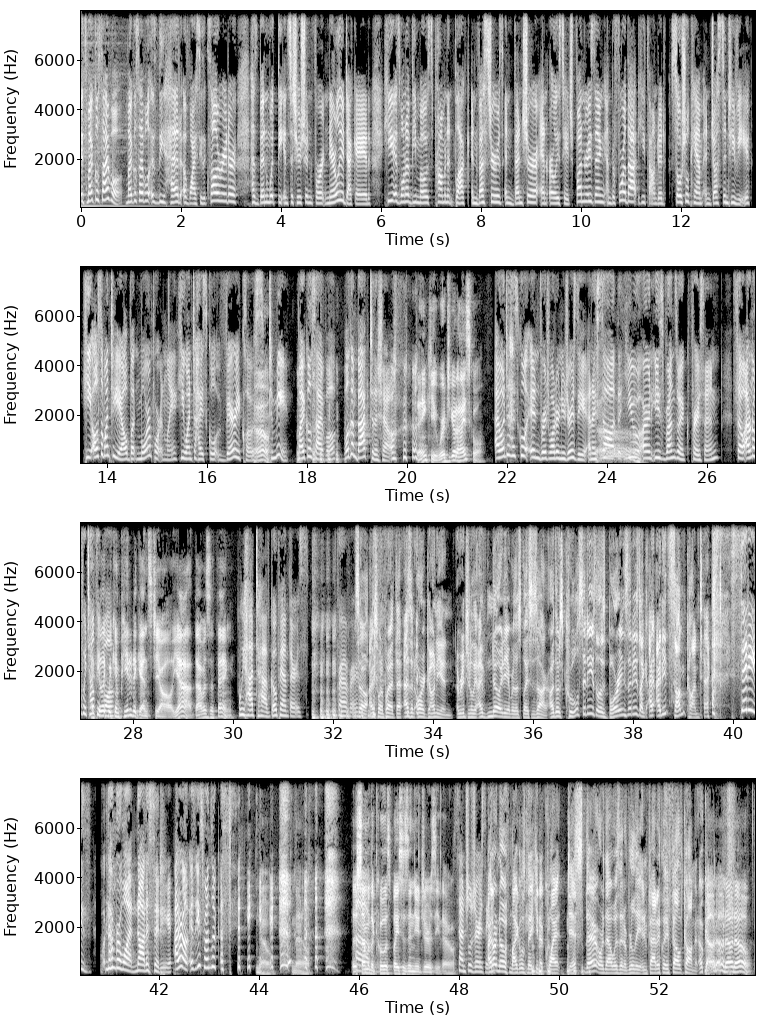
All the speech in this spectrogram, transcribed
It's Michael Seibel. Michael Seibel is the head of YC's Accelerator, has been with the institution for nearly a decade. He is one of the most prominent Black investors in venture and early stage fundraising. And before that, he founded Socialcam and Justin TV. He also went to Yale, but more importantly, he went to high school very close oh. to me. Michael Seibel, welcome back to the show. Thank you. Where'd you go to high school? I went to high school in Bridgewater, New Jersey, and I saw oh. that you oh. are an East Brunswick person. So I don't know if we tell I feel people. like we competed against y'all. Yeah, that was the thing. We had to have Go Panthers forever. So I just want to point out that as an Oregonian, originally, I have no idea where those places are. Are those cool cities? Are those boring cities? Like, I, I need some context. cities. Number one, not a city. I don't know. Is East Brunswick a city? No, no. There's um, some of the um, coolest places in New Jersey, though. Central Jersey. I don't know if Michael's making a quiet diss there, or that was a really emphatically felt comment. Okay. No, no, no, no.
